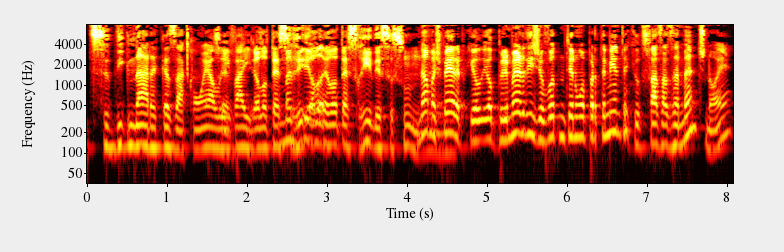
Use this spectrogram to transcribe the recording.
se dignar a casar com ela Certo. e vai Ele até, se ri, ele, ele até se ri desse assunto. não, mas espera, porque ele, ele primeiro diz, eu vou-te meter num apartamento, aquilo que se faz às amantes, não é?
